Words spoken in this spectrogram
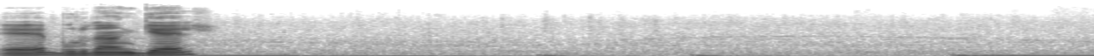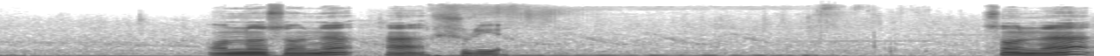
E buradan gel. Ondan sonra ha şuraya. Sonra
